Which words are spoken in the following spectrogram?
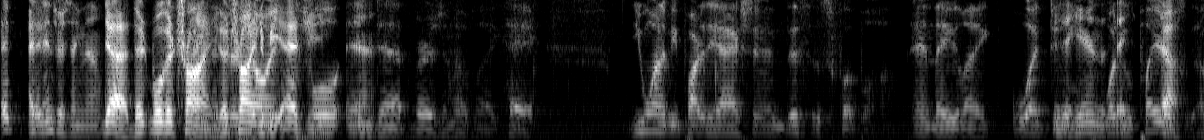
it That's it- interesting though. Yeah, they're, well they're trying. They're trying to be edgy. Full in-depth version of like, hey, you want to be part of the action. This is football, and they like what do Is it here in the what States? do players Yeah. go?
